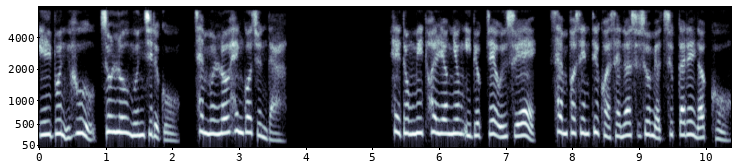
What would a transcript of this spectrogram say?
1분 후 솔로 문지르고 찬물로 헹궈준다. 해독 및 활력용 입욕제 온수에 3% 과산화 수소 몇 숟갈을 넣고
